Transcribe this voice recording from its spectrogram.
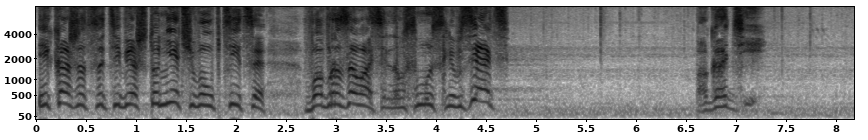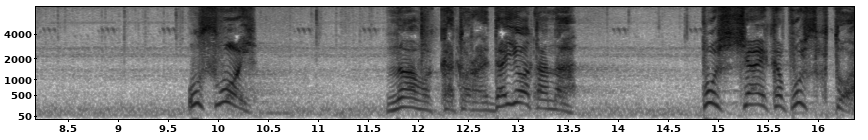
И кажется тебе, что нечего у птицы в образовательном смысле взять Погоди Усвой навык, который дает она. Пусть чайка, пусть кто.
